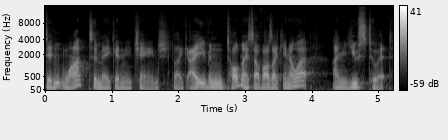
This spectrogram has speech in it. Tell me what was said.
didn't want to make any change. Like I even told myself I was like, "You know what? I'm used to it.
